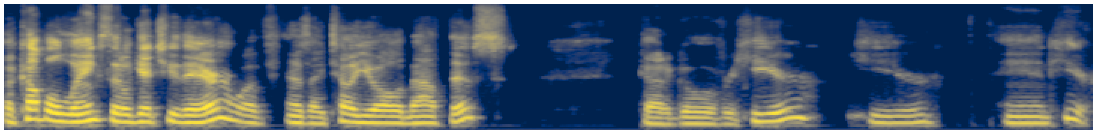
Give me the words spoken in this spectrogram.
a couple links that'll get you there as I tell you all about this. Got to go over here, here, and here.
